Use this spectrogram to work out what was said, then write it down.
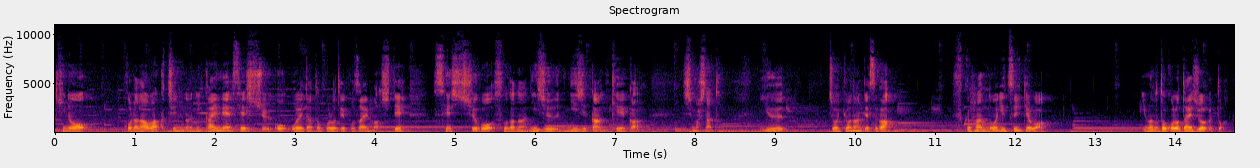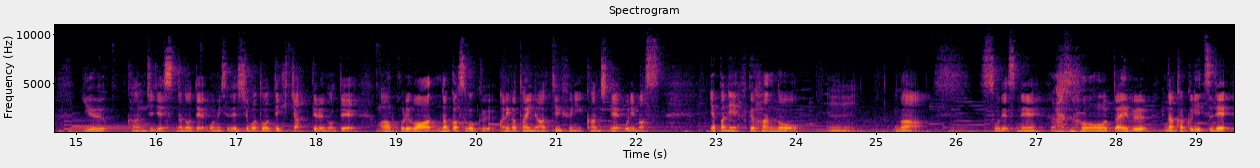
昨日コロナワクチンの2回目接種を終えたところでございまして接種後そうだな22時間経過しましたという状況なんですが副反応については今のところ大丈夫という感じです。なのでお店で仕事できちゃってるのであこれはなんかすごくありがたいなっていうふうに感じております。やっぱね副反応うんまあそうですね。あのだいぶな確率で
